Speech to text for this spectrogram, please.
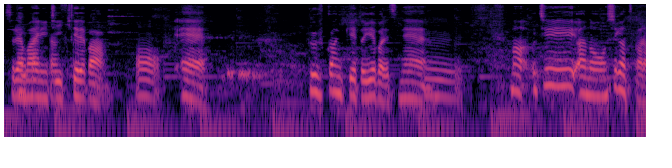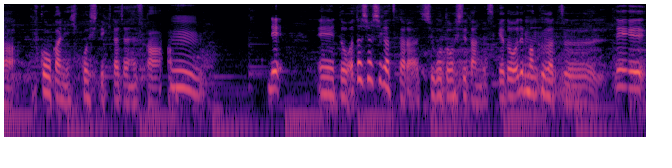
それは毎日生きてれば。ええ夫婦関係といえばですうね、ん。まあ、うち、あの、4月から福岡に引っ越してきたじゃないですか。うん。で、えっ、と、私は4月から仕事をしてたんですけど、で、まあ、うんうん9月で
